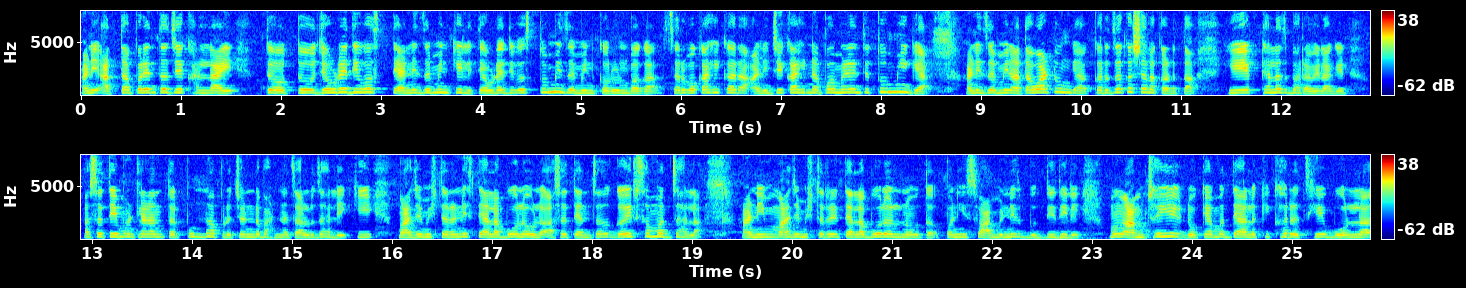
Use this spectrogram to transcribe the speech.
आणि आत्तापर्यंत जे खाल्लं आहे तो तो जेवढे दिवस त्याने जमीन केली तेवढे दिवस तुम्ही जमीन करून बघा. सर्व काही करा आणि जे काही नफा मिळेल ते तुम्ही घ्या. आणि जमीन आता वाटून घ्या. कर्ज कशाला करता? हे एकट्यालाच भरावे लागेल. असं ते म्हटल्यानंतर पुन्हा प्रचंड भांडणं चालू झाले की माझ्या मिस्टरांनीच त्याला बोलवलं. असं त्यांचा गैरसमज झाला. आणि माझ्या मिस्टरांनी त्याला बोलवलं नव्हतं. पण ही स्वामींनीच बुद्धी दिली. मग आमच्याही डोक्यामध्ये आलं की खरंच हे बोलला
